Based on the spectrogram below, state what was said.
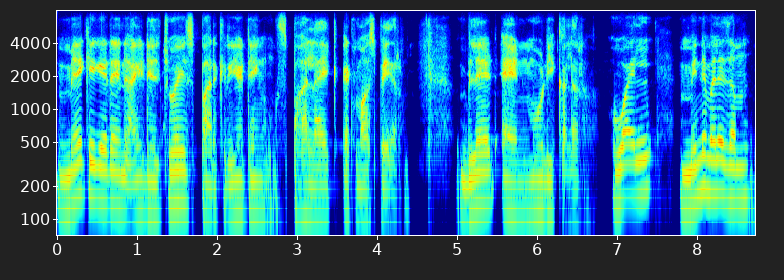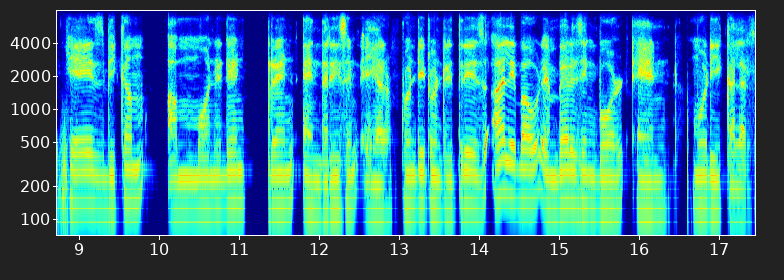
making it an ideal choice for creating spa-like atmosphere. Blade and moody color. While minimalism has become a modern trend in the recent year, 2023 is all about embarrassing bold and moody colors.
